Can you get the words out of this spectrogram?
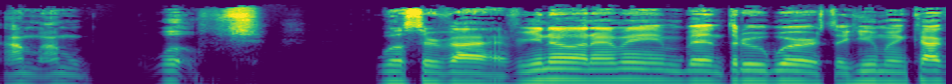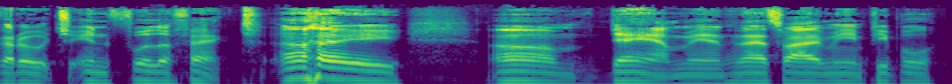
I'm, I'm, we'll, we'll survive. You know what I mean? Been through worse. The human cockroach in full effect. Hey, um, damn, man. That's why I mean, people,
